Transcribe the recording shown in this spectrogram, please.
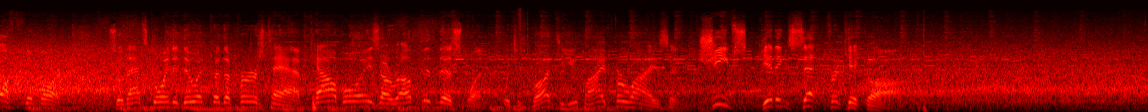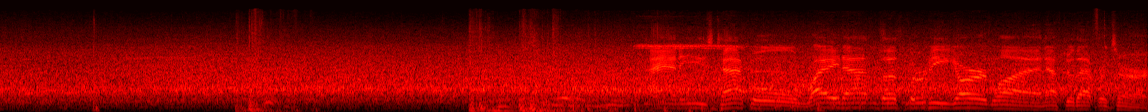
off the mark. So that's going to do it for the first half. Cowboys are up in this one, which is brought to you by Verizon. Chiefs getting set for kickoff. And he's tackled right at the 30-yard line after that return.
